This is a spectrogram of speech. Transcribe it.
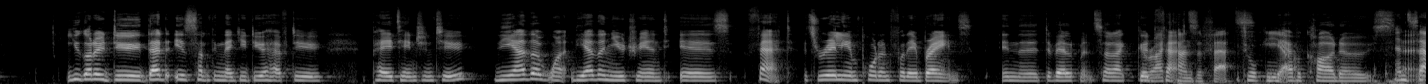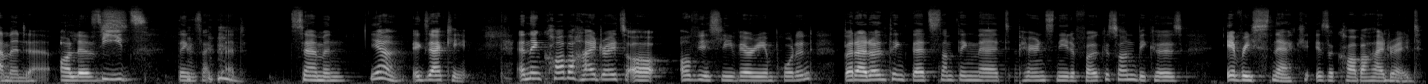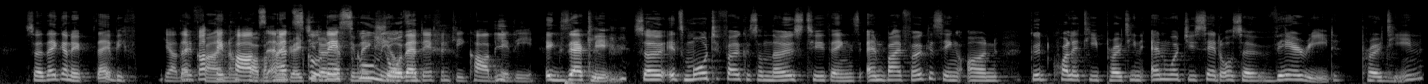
you got to do that is something that you do have to pay attention to. The other one, the other nutrient is fat. It's really important for their brains in the development. So like good right fats. kinds of fats. We're talking yeah. avocados And salmon. uh, olives, seeds. things like that. Salmon. Yeah, exactly. And then carbohydrates are obviously very important, but I don't think that's something that parents need to focus on because every snack is a carbohydrate. So they're going to they be Yeah, they've got their carbs, and at. School, their school meals sure are definitely carb heavy. Exactly. So it's more to focus on those two things. And by focusing on good quality protein and what you said also varied protein,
